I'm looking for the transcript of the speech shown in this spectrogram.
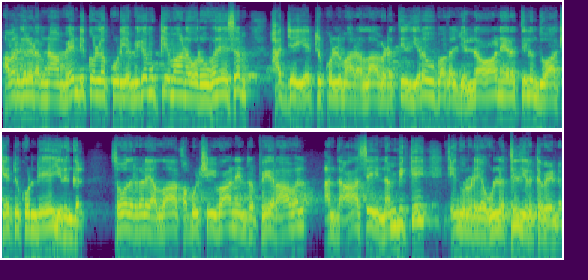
அவர்களிடம் நாம் வேண்டிக் கொள்ளக்கூடிய மிக முக்கியமான ஒரு உபதேசம் ஹஜ்ஜை ஏற்றுக்கொள்ளுமாறு அல்லாவிடத்தில் இரவு பகல் எல்லா நேரத்திலும் துவா கேட்டுக்கொண்டே இருங்கள். சோதர்களை அல்லாஹ் கபூல் செய்வான் என்ற பேராவல் அந்த ஆசை நம்பிக்கை எங்களுடைய உள்ளத்தில் இருக்க வேண்டும்.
